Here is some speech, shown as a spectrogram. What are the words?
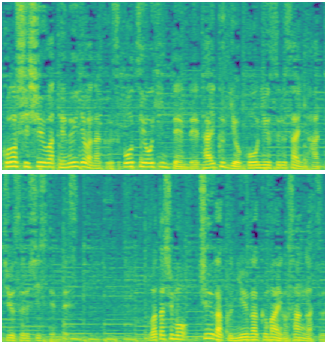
この刺繍は手縫いではなくスポーツ用品店で体育着を購入する際に発注するシステムです。私も中学入学前の3月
